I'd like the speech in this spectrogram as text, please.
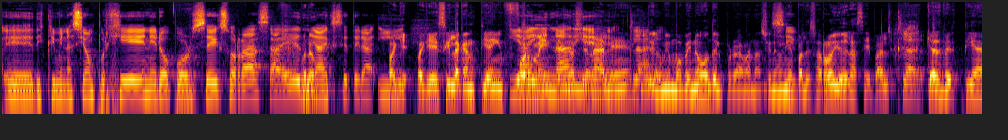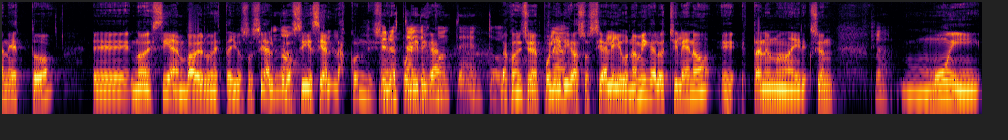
eh, discriminación por género por sexo raza etnia Bueno, etcétera y ¿Para qué, decir la cantidad de informes nadie, internacionales claro. del mismo PNUD, del Programa Nacional Sí. Unido para el Desarrollo, de la CEPAL, Claro. que advertían esto? eh, no decían va a haber un estallido social, No. pero sí decían las condiciones políticas, las condiciones Claro. políticas, sociales y económicas de los chilenos eh, están en una dirección Claro. muy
